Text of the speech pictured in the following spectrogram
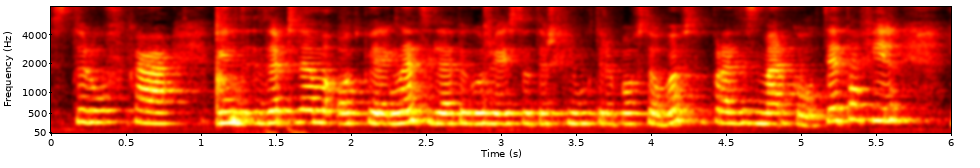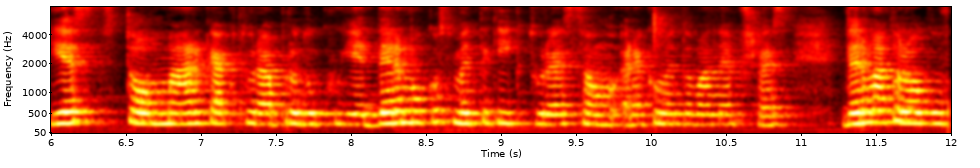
stylówka, więc zaczynamy od pielęgnacji, dlatego że jest to też film, który powstał we współpracy z marką Cetaphil. Jest to marka, która produkuje dermokosmetyki, które są rekomendowane przez dermatologów.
